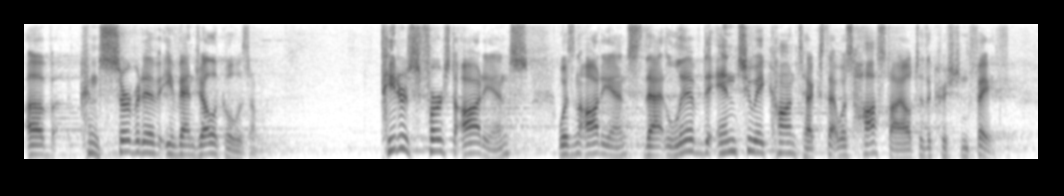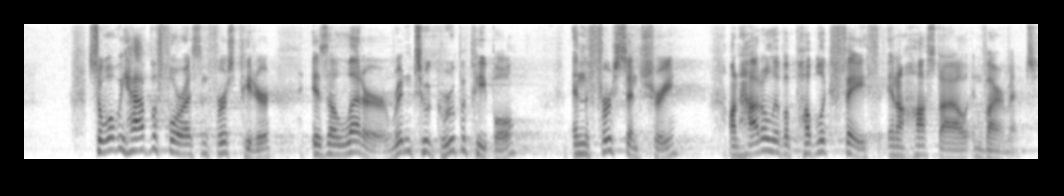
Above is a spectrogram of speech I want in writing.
of conservative evangelicalism. Peter's first audience was an audience that lived into a context that was hostile to the Christian faith. So, what we have before us in 1 Peter is a letter written to a group of people in the first century on how to live a public faith in a hostile environment.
